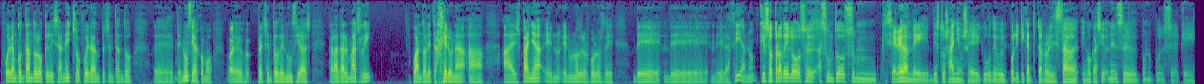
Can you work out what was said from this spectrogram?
fueran contando lo que les han hecho, fueran presentando eh, denuncias, como eh, presentó denuncias Calada al-Masri cuando le trajeron a, a, a España en, en, uno de los vuelos de, de, de, la CIA, ¿no? Que es otro de los eh, asuntos mm, que se heredan de, de estos años eh, de política antiterrorista en ocasiones, eh, bueno, pues que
